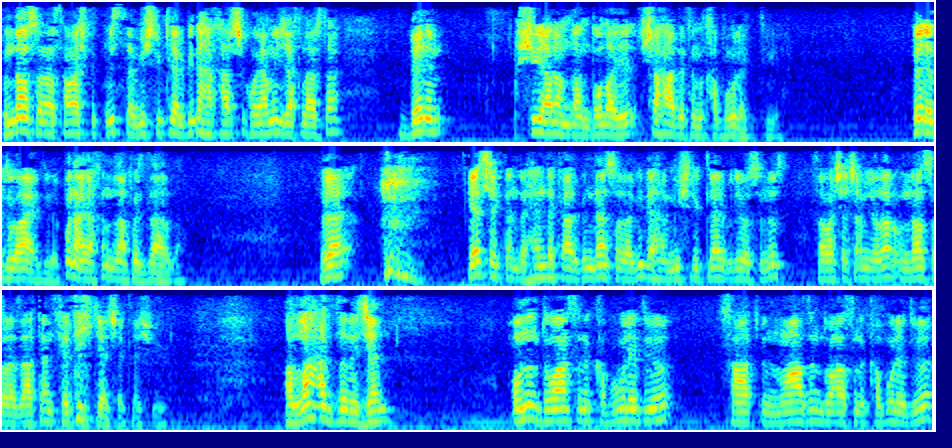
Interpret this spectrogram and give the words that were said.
bundan sonra savaş bitmişse müşrikler bir daha karşı koyamayacaklarsa benim şu yaramdan dolayı şehadetimi kabul et diyor. Böyle dua ediyor. Buna yakın lafızlarla. Ve gerçekten de Hendek Harbi'nden sonra bir daha müşrikler biliyorsunuz savaş açamıyorlar. Ondan sonra zaten fetih gerçekleşiyor. Allah Azze ve Celle onun duasını kabul ediyor. Sa'd bin Muaz'ın duasını kabul ediyor.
